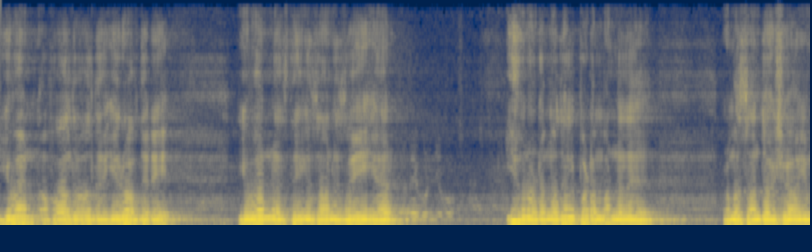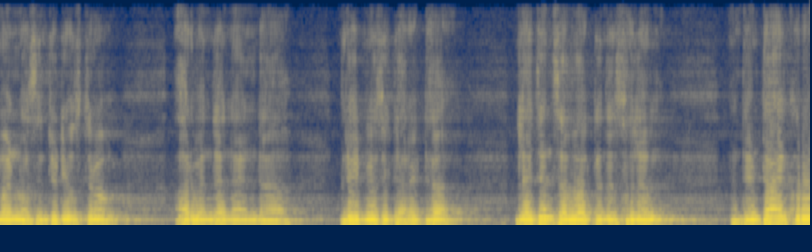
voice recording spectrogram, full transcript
even although the hero of the day even is thing is on his way here இவனோட முதல் படம் பண்ணது ரொம்ப சந்தோஷம் இவன் was introduce through Aravindan and great music director legends have work in this film the entire crew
